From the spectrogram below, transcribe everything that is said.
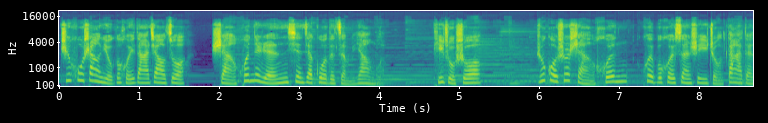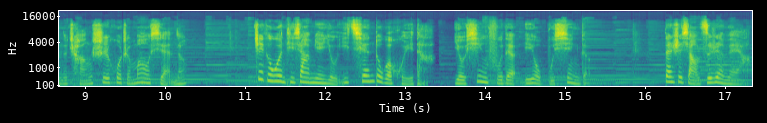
知乎上有个回答叫做“闪婚的人现在过得怎么样了？”题主说：“如果说闪婚会不会算是一种大胆的尝试或者冒险呢？”这个问题下面有一千多个回答，有幸福的，也有不幸的。但是小资认为啊，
